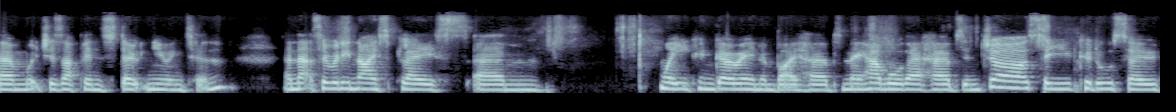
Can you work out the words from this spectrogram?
um, which is up in Stoke Newington. And that's a really nice place um, where you can go in and buy herbs. And they have all their herbs in jars. So you could also,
